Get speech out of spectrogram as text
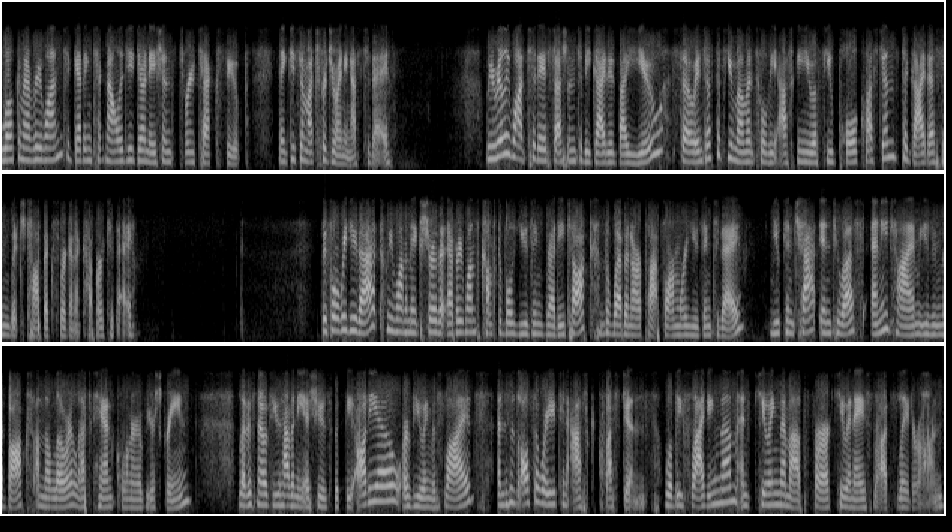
Welcome everyone to Getting Technology Donations Through TechSoup. Thank you so much for joining us today. We really want today's session to be guided by you, so in just a few moments we'll be asking you a few poll questions to guide us in which topics we're going to cover today. Before we do that, we want to make sure that everyone's comfortable using ReadyTalk, the webinar platform we're using today. You can chat into us anytime using the box on the lower left-hand corner of your screen. Let us know if you have any issues with the audio or viewing the slides. And this is also where you can ask questions. We'll be flagging them and queuing them up for our Q&A slots later on.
